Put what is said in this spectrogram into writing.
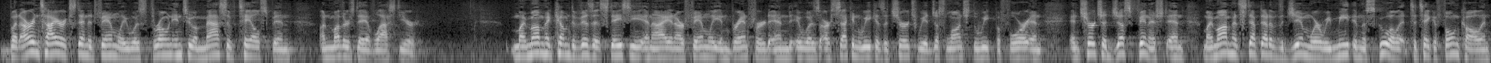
But our entire extended family was thrown into a massive tailspin on Mother's Day of last year my mom had come to visit Stacy and I and our family in Brantford, and it was our second week as a church. We had just launched the week before, and, and church had just finished. And my mom had stepped out of the gym where we meet in the school to take a phone call, and,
